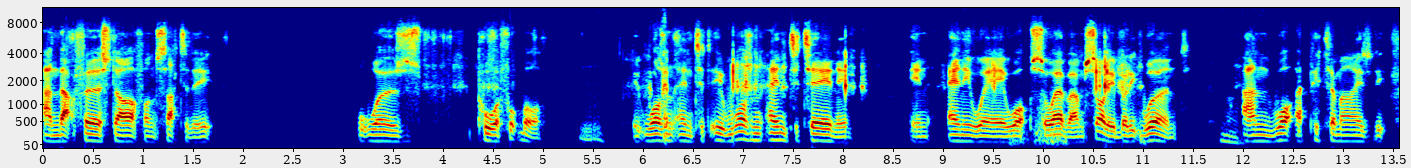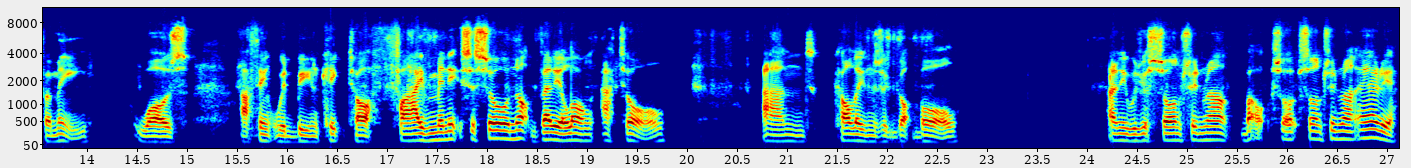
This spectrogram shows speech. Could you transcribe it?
And that first half on Saturday was poor football. Mm. It wasn't enter- It wasn't entertaining in any way whatsoever. I'm sorry, but it weren't. No. And what epitomised it for me was I think we'd been kicked off five minutes or so, not very long at all. And Collins had got ball, and he was just sauntering round, sauntering round area.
